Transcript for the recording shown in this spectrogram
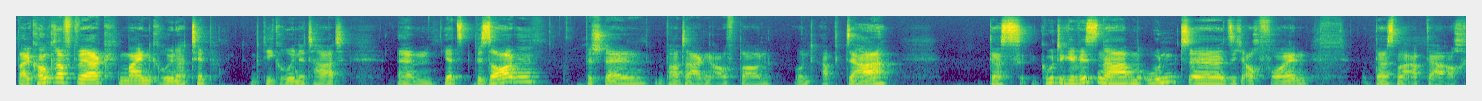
Balkonkraftwerk, mein grüner Tipp, die grüne Tat. Ähm, jetzt besorgen, bestellen, ein paar Tagen aufbauen und ab da das gute Gewissen haben und äh, sich auch freuen, dass man ab da auch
